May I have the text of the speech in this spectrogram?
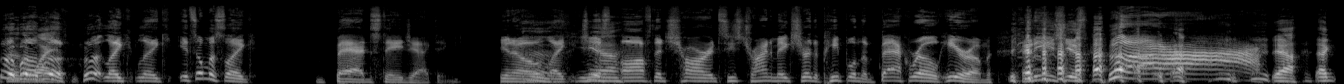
uh, the wife. blah, blah. like like it's almost like bad stage acting. You know, like just yeah. off the charts. He's trying to make sure the people in the back row hear him, and he's just ah! yeah, that-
